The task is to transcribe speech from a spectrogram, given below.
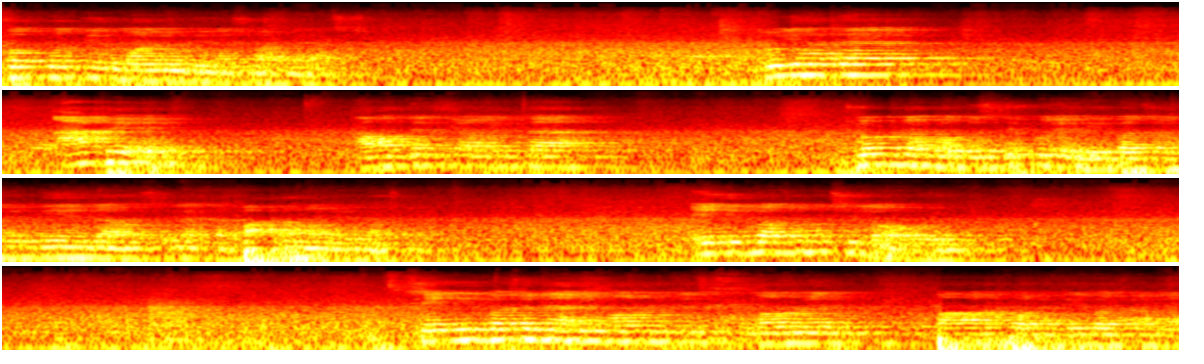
ফখরুদ্দিন ময়নুদ্দিনের সরকার আসছে দুই হাজার আটে আমাদেরকে অনেকটা জোর জবরদস্তি করে নির্বাচনে নিয়ে যাওয়া হয়েছিল একটা পাতানো নির্বাচন। এই নির্বাচন ছিল অবৈধ। সেই নির্বাচনে আমি মনোনয়ন মনোনয়ন পাওয়ার পরে নির্বাচনে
